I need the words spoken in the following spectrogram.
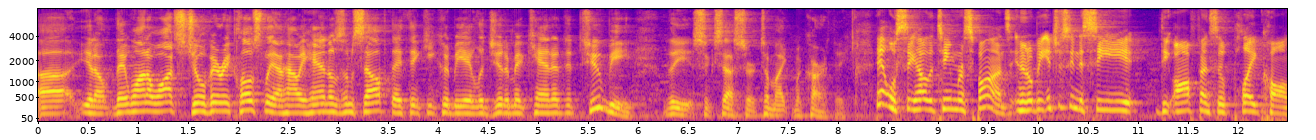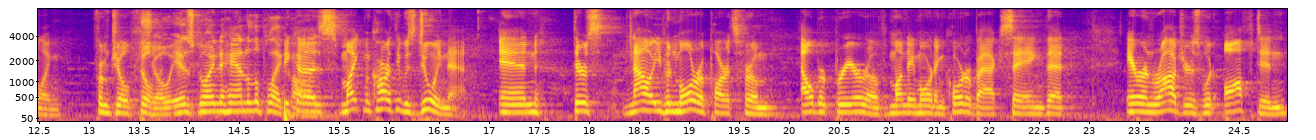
uh, you know, they want to watch Joe very closely on how he handles himself. They think he could be a legitimate candidate to be the successor to Mike McCarthy. Yeah, we'll see how the team responds. And it'll be interesting to see the offensive play calling from Joe Philbin. Joe is going to handle the play because Mike McCarthy was doing that. And there's now even more reports from Albert Breer of Monday Morning Quarterback saying that Aaron Rodgers would often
